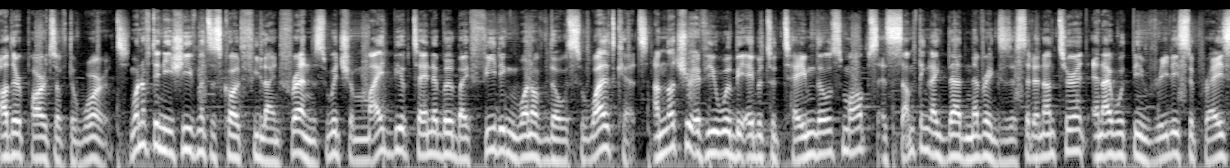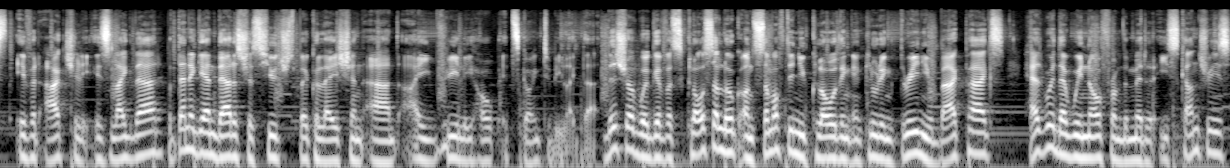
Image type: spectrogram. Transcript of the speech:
other parts of the world. One of the new achievements is called Feline Friends, which might be obtainable by feeding one of those wildcats. I'm not sure if you will be able to tame those mobs, as something like that never existed in Unturned, and I would be really surprised if it actually is like that. But then again, that is just huge speculation, and I really hope it's going to be like that. This shot will give us a closer look on some of the new clothing, including three new backpacks, headwear that we know from the Middle East countries,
